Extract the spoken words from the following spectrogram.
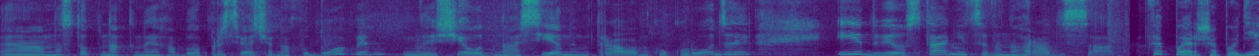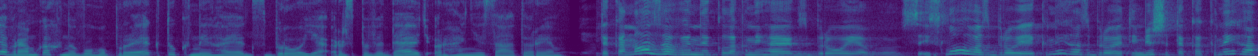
Е, Наступна книга була присвячена худобі, ще одна сіяним травам кукурудзи. І дві останні це виноград і сад. Це перша подія в рамках нового проекту Книга як зброя, розповідають організатори. Така назва виникла книга як зброя, і слово зброя, і книга зброя. Тим більше така книга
